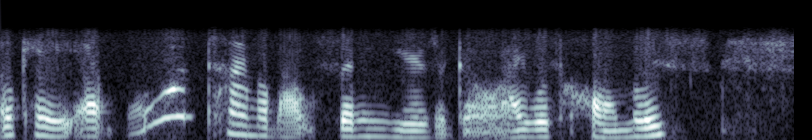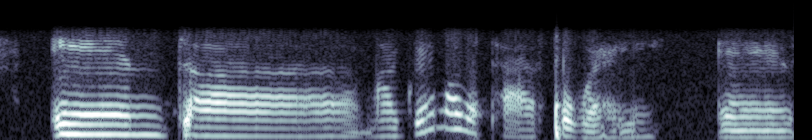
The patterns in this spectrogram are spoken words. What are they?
Okay, at one time about seven years ago, I was homeless, and uh my grandmother passed away, and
